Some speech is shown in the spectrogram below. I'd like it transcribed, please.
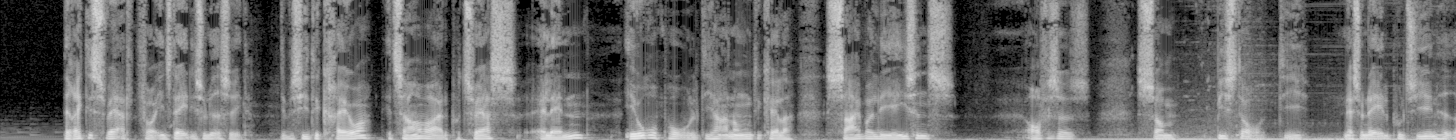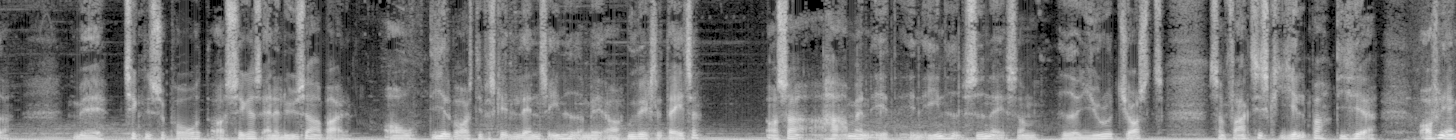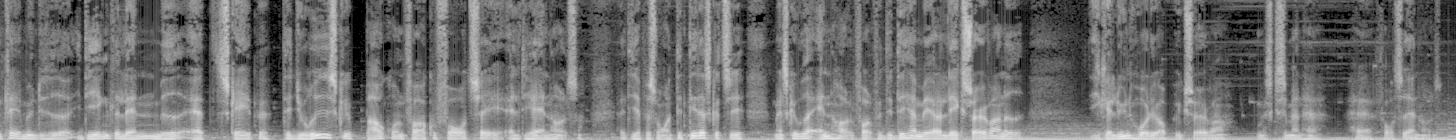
Det er rigtig svært for en stat isoleret set. Det vil sige, at det kræver et samarbejde på tværs af lande. Europol, de har nogen, de kalder Cyber Liaisons Officers, som bistår de nationale politienheder med teknisk support og sikkerhedsanalysearbejde. Og de hjælper også de forskellige landes enheder med at udveksle data. Og så har man et, en enhed ved siden af, som hedder Eurojust, som faktisk hjælper de her offentlige anklagemyndigheder i de enkelte lande med at skabe den juridiske baggrund for at kunne foretage alle de her anholdelser af de her personer. Det er det, der skal til. Man skal ud og anholde folk, for det er det her med at lægge server ned. I kan lynhurtigt opbygge server. Man skal simpelthen have, have foretaget anholdelse.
